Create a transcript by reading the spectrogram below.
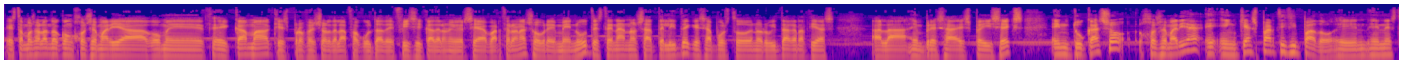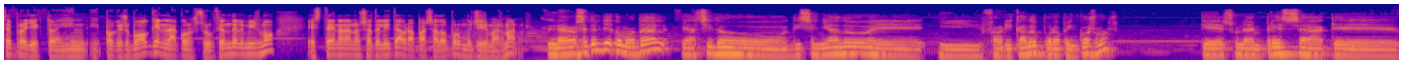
Estamos hablando con José María Gómez eh, Cama, que es profesor de la Facultad de Física de la Universidad de Barcelona, sobre Menut, este nanosatélite que se ha puesto en órbita gracias a la empresa SpaceX. En tu caso, José María, ¿en qué has participado en, este proyecto? porque supongo que en la construcción del mismo, este nanosatélite habrá pasado por muchísimas manos. El nanosatélite como tal ha sido diseñado eh, y fabricado por Open Cosmos que es una empresa que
